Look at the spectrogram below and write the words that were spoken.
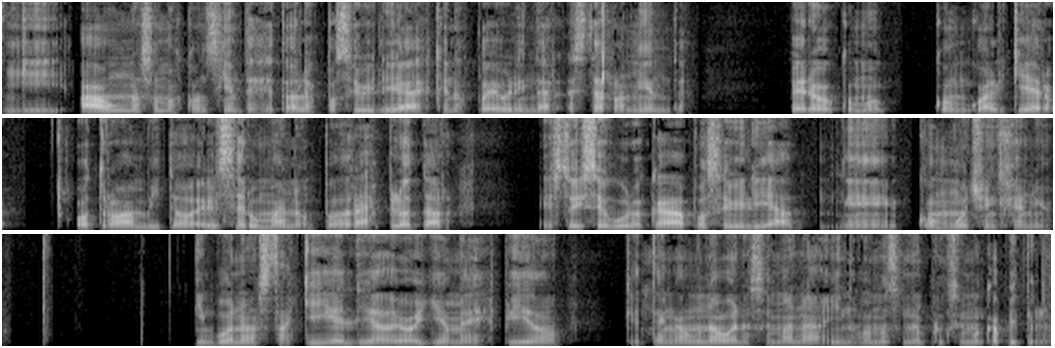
y aún no somos conscientes de todas las posibilidades que nos puede brindar esta herramienta, pero como con cualquier otro ámbito, el ser humano podrá explotar, estoy seguro, cada posibilidad eh, con mucho ingenio. Y bueno, hasta aquí el día de hoy, ya me despido. Que tengan una buena semana y nos vemos en el próximo capítulo.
